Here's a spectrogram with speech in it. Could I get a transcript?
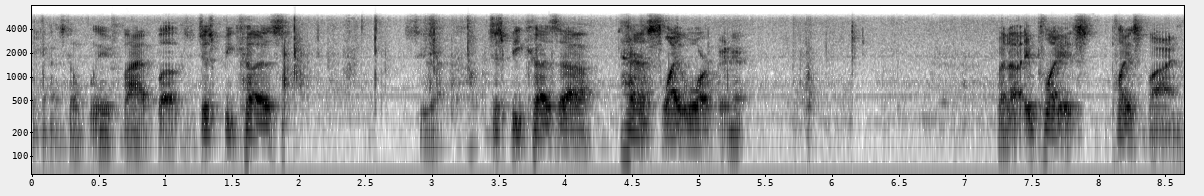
You guys don't believe five bucks, just because. See that? Just because uh, it had a slight warp in it. But uh, it plays, plays fine,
